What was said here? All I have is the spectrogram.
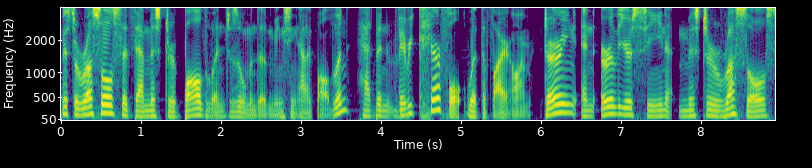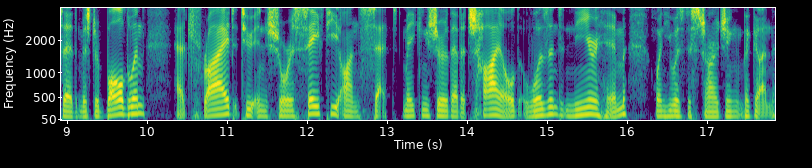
Mr. Russell said that Mr. Baldwin, 就是我们的明星 Alec Baldwin, had been very careful with the firearm. During an earlier scene, Mr. Russell said Mr. Baldwin had tried to ensure safety on set, making sure that a child wasn't near him when he was discharging the gun.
